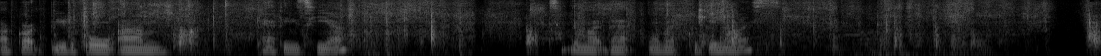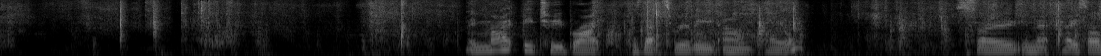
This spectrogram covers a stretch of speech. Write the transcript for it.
I've got beautiful um, Kathy's here. Something like that. Well, that could be nice. They might be too bright because that's really um, pale. So in that case, I'll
